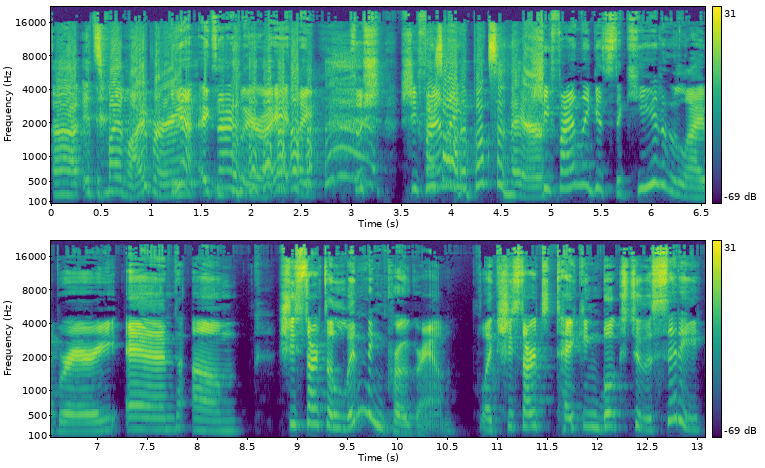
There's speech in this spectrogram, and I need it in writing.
uh, it's my library. yeah, exactly, right? Like, so she, she finally There's a lot of books in there. She finally gets the key to the library, and um, she starts a lending program like she starts taking books to the city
